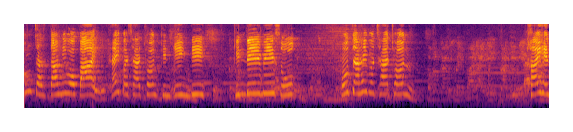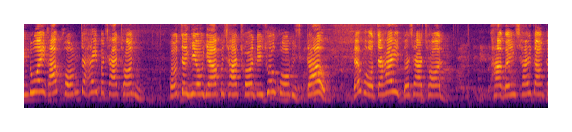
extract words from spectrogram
มจะตั้งนโยบายให้ประชาชนกินอิงดี กินดีมีสุข ผมจะให้ประชาชน ใครเห็นด้วยครับ ผมจะให้ประชาชน ผมจะเยียวยาประชาชนในช่วงโควิด -19 และผมจะให้ประชาชนพาไปใช้การเก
